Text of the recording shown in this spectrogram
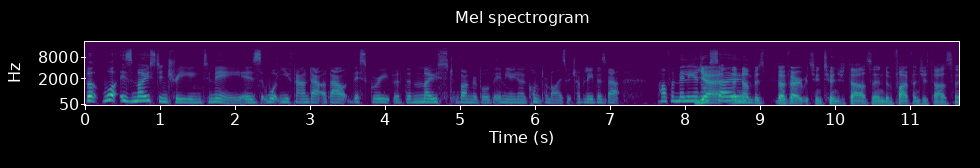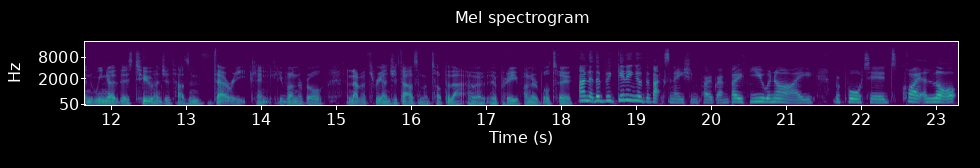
But what is most intriguing to me is what you found out about this group of the most vulnerable, the immunocompromised, which I believe there's about half a million yeah, or so? the numbers vary between 200,000 and 500,000. We know there's 200,000 very clinically Mm. vulnerable, and another 300,000 on top of that who are, who are pretty vulnerable too. And at the beginning of the vaccination program, both you and I reported quite a lot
